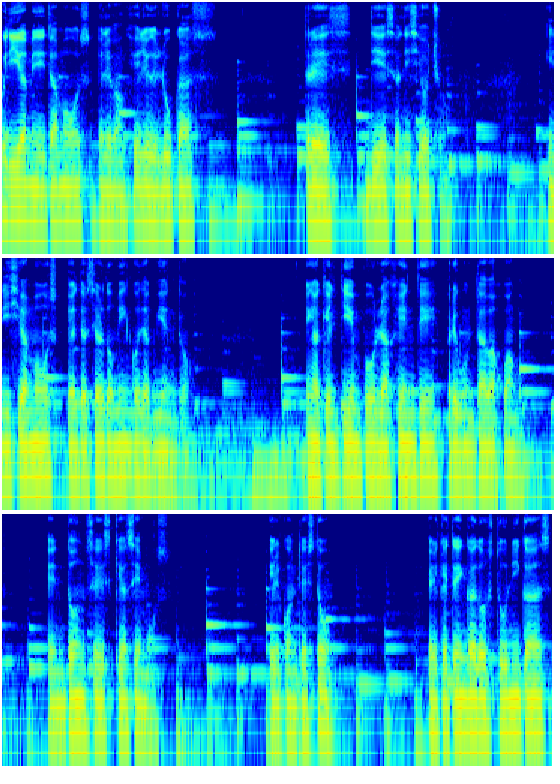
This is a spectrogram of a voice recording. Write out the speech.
Hoy día meditamos el Evangelio de Lucas 3, 10 al 18. Iniciamos el tercer domingo de Adviento. En aquel tiempo la gente preguntaba a Juan, entonces, ¿qué hacemos? Él contestó, el que tenga dos túnicas,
